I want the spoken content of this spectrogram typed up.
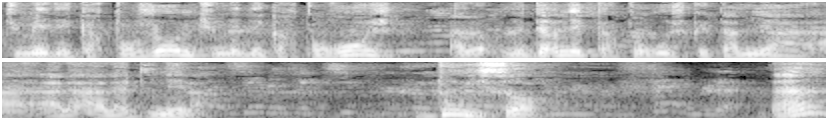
tu mets des cartons jaunes, tu mets des cartons rouges. Alors, le dernier carton rouge que tu as mis à, la, Guinée, là, d'où il sort? Hein?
